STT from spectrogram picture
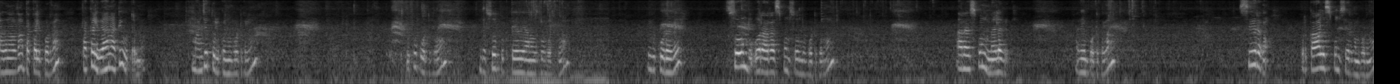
அதனால தான் தக்காளி போடுறேன். தக்காளி வேணாட்டி விட்டுருங்க. மஞ்சத்தூள் கொஞ்சம் போட்டுக்கலாம். உப்பு போட்டுக்கலாம். இந்த சூப்புக்கு தேவையான உப்பு போட்டுக்கலாம். இது கூடவே சோம்பு ஒரு அரை ஸ்பூன் சோம்பு போட்டுக்கலாம். அரை ஸ்பூன் மிளகு. அதையும் போட்டுக்கலாம். சீரகம் ஒரு கால் ஸ்பூன் சீரகம் போடுங்க.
